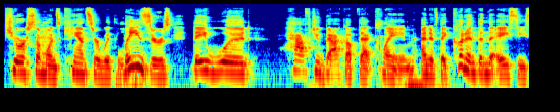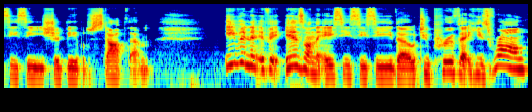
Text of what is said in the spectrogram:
cure someone's cancer with lasers, they would have to back up that claim. And if they couldn't, then the ACCC should be able to stop them. Even if it is on the ACCC, though, to prove that he's wrong,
